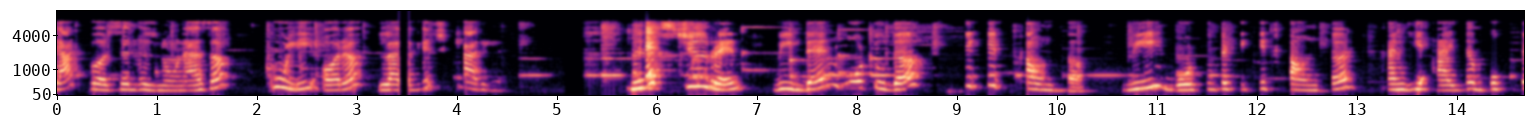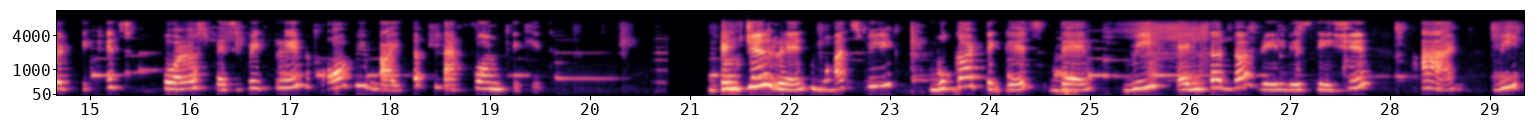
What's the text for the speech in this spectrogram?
That person is known as a coolie or a luggage carrier. Next children, we then go to the ticket counter. We go to the ticket counter and we either book the tickets for a specific train or we buy the platform ticket. Then children, once we book our tickets, then we enter the railway station and we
